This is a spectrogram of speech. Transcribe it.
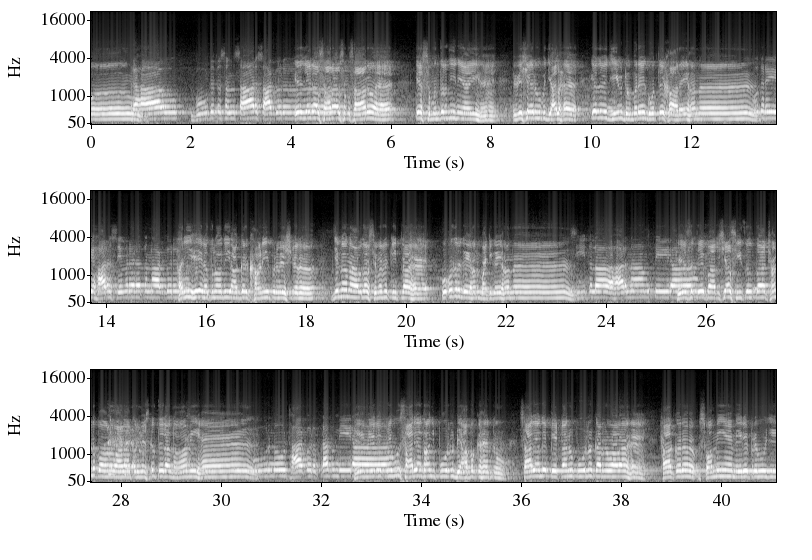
ਰਹਾਉ ਬੂਡਤ ਸੰਸਾਰ ਸਾਗਰ। ਇਹ ਜਿਹੜਾ ਸਾਰਾ ਸੰਸਾਰ ਹੈ ਇਹ ਸਮੁੰਦਰ ਦੀ ਨਿਆਈ ਹੈ ਵਿਸ਼ੇ ਰੂਪ ਜਲ ਹੈ ਇਹਦੇ ਵਿੱਚ ਜੀਵ ਡੁੱਬ ਰਹੇ ਗੋਤੇ ਖਾ ਰਹੇ ਹਨ। ਉਦਰੇ ਹਰ ਸਿਮਰ ਰਤਨਾਗਰ ਹਰੀ ਹੈ ਰਤਨਾਂ ਦੀ ਆਗਰ ਖਾਣੀ ਪਰਮੇਸ਼ਰ ਜਿਨ੍ਹਾਂ ਨੇ ਆਪਦਾ ਸਿਮਰਨ ਕੀਤਾ ਹੈ ਉਹ ਉਧਰ ਗਏ ਹਨ ਬਚ ਗਏ ਹਨ। ਸੀਤਲਾ ਹਰ ਨਾਮ ਤੇਰਾ। ਹੇ ਸੱਚੇ ਪਾਤਸ਼ਾਹ ਸੀਤਲਤਾ ਠੰਡ ਪਾਉਣ ਵਾਲਾ ਪਰਮੇਸ਼ਰ ਤੇਰਾ ਨਾਮ ਹੀ ਹੈ। ਪੂਰਨੋ ਠਾਕੁਰ ਪ੍ਰਭ ਮੇਰਾ। ਹੇ ਮੇਰੇ ਪ੍ਰਭੂ ਸਾਰਿਆਂ ਦਾ ਪੂਰਨ ਵਿਆਪਕ ਹੈ ਤੂੰ। ਸਾਰਿਆਂ ਦੇ ਪੇਟਾਂ ਨੂੰ ਪੂਰਨ ਕਰਨ ਵਾਲਾ ਹੈ। ਠਾਕੁਰ ਸੁਆਮੀ ਹੈ ਮੇਰੇ ਪ੍ਰਭੂ ਜੀ।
